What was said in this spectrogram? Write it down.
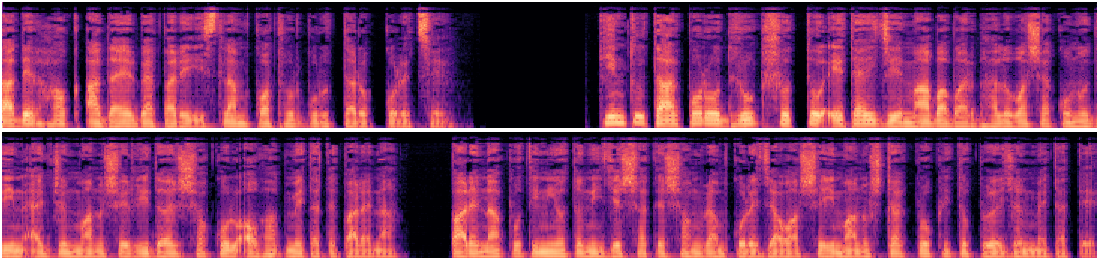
তাদের হক আদায়ের ব্যাপারে ইসলাম কঠোর গুরুত্বারোপ করেছে। কিন্তু তারপরও ধ্রুব সত্য এটাই যে মা বাবার ভালোবাসা কোনোদিন একজন মানুষের হৃদয়ের সকল অভাব মেটাতে পারে না পারে না প্রতিনিয়ত নিজের সাথে সংগ্রাম করে যাওয়া সেই মানুষটার প্রকৃত প্রয়োজন মেটাতে।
